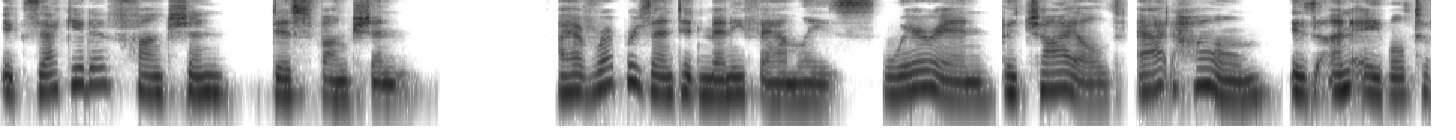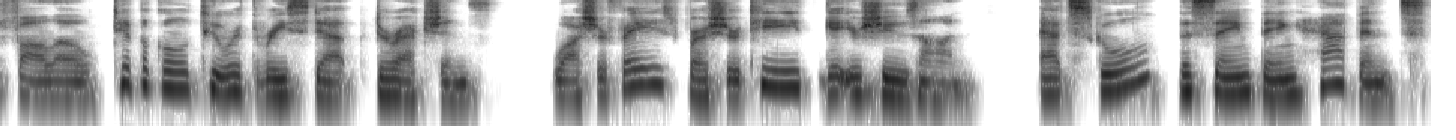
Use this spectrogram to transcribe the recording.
Executive function dysfunction. I have represented many families wherein the child at home is unable to follow typical two or three step directions. Wash your face, brush your teeth, get your shoes on. At school, the same thing happens.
